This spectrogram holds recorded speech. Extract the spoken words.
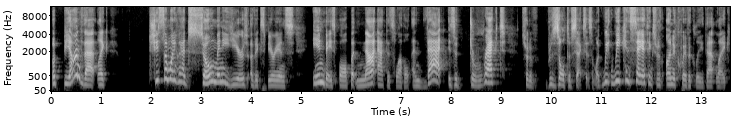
But beyond that, like she's someone who had so many years of experience in baseball but not at this level and that is a direct sort of result of sexism. Like we we can say, I think, sort of unequivocally that like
